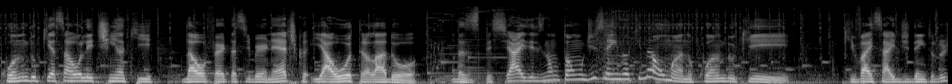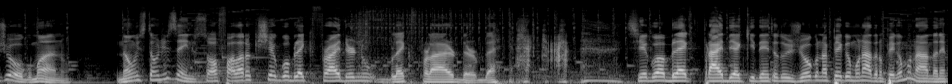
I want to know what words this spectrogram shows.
quando que essa roletinha aqui da oferta cibernética e a outra lá do das especiais, eles não estão dizendo aqui não, mano, quando que, que vai sair de dentro do jogo, mano. Não estão dizendo, só falaram que chegou Black Friday no... Black Friday... Chegou a Black Friday aqui dentro do jogo, não pegamos nada, não pegamos nada, né?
